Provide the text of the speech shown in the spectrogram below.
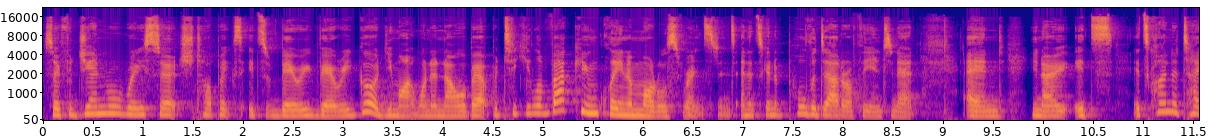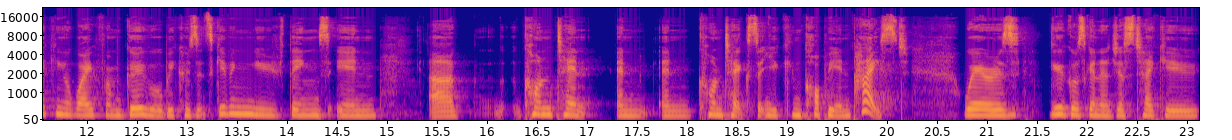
So for general research topics, it's very, very good. You might want to know about particular vacuum cleaner models, for instance, and it's going to pull the data off the internet. And, you know, it's, it's kind of taking away from Google because it's giving you things in, uh, content and, and context that you can copy and paste. Whereas Google's going to just take you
